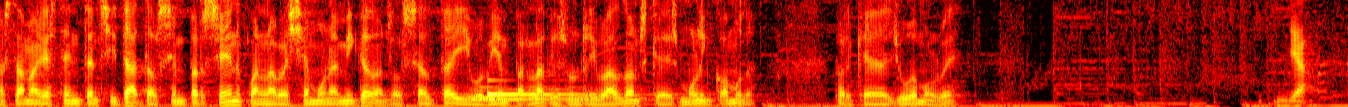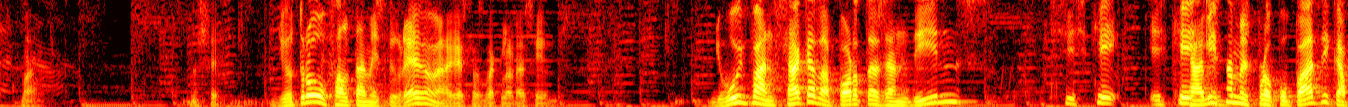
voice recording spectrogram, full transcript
està amb aquesta intensitat al 100%, quan la baixem una mica, doncs el Celta, i ho havíem parlat, que és un rival doncs, que és molt incòmode, perquè juga molt bé. Ja, bueno, no sé. Jo trobo falta més duresa en aquestes declaracions. Jo vull pensar que de portes endins si és que... És que... Xavi està més preocupat i que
